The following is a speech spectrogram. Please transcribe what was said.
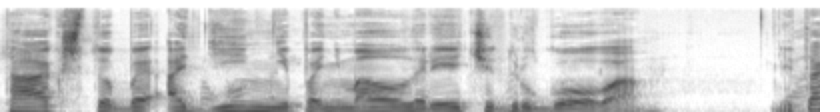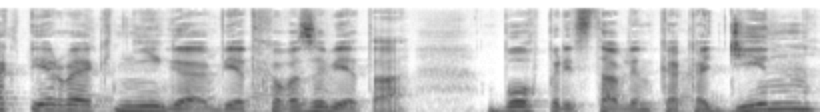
так, чтобы один не понимал речи другого». Итак, первая книга Ветхого Завета. Бог представлен как один,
